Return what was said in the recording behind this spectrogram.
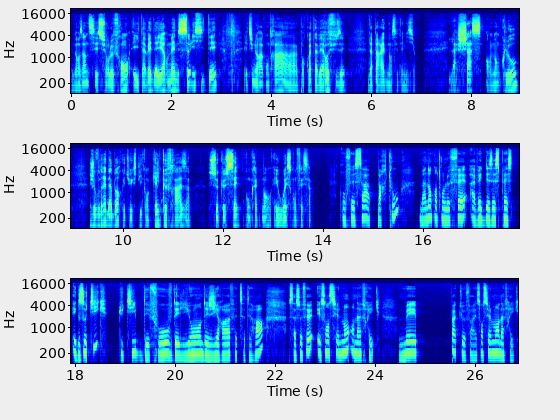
dans un de ses sur le front et il t'avait d'ailleurs même sollicité et tu nous raconteras euh, pourquoi tu avais refusé d'apparaître dans cette émission. La chasse en enclos, je voudrais d'abord que tu expliques en quelques phrases ce que c'est concrètement et où est-ce qu'on fait ça. On fait ça partout. Maintenant, quand on le fait avec des espèces exotiques, du type des fauves, des lions, des girafes, etc., ça se fait essentiellement en Afrique. Mais pas que, enfin essentiellement en Afrique.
